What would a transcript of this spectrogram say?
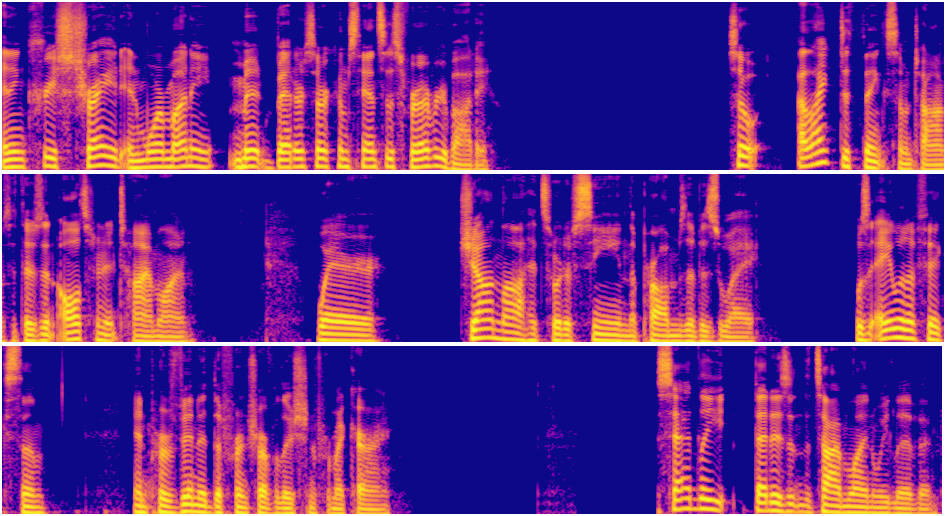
And increased trade and more money meant better circumstances for everybody. So I like to think sometimes that there's an alternate timeline where John Law had sort of seen the problems of his way, was able to fix them, and prevented the French Revolution from occurring. Sadly, that isn't the timeline we live in.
